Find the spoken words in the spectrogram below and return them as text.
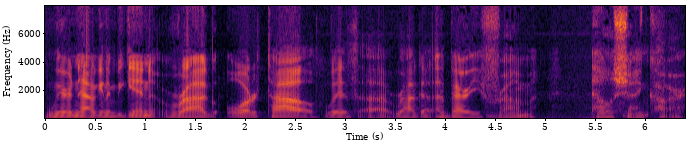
we're now going to begin Rag Ortal with uh, Raga Abheri from L. Shankar.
